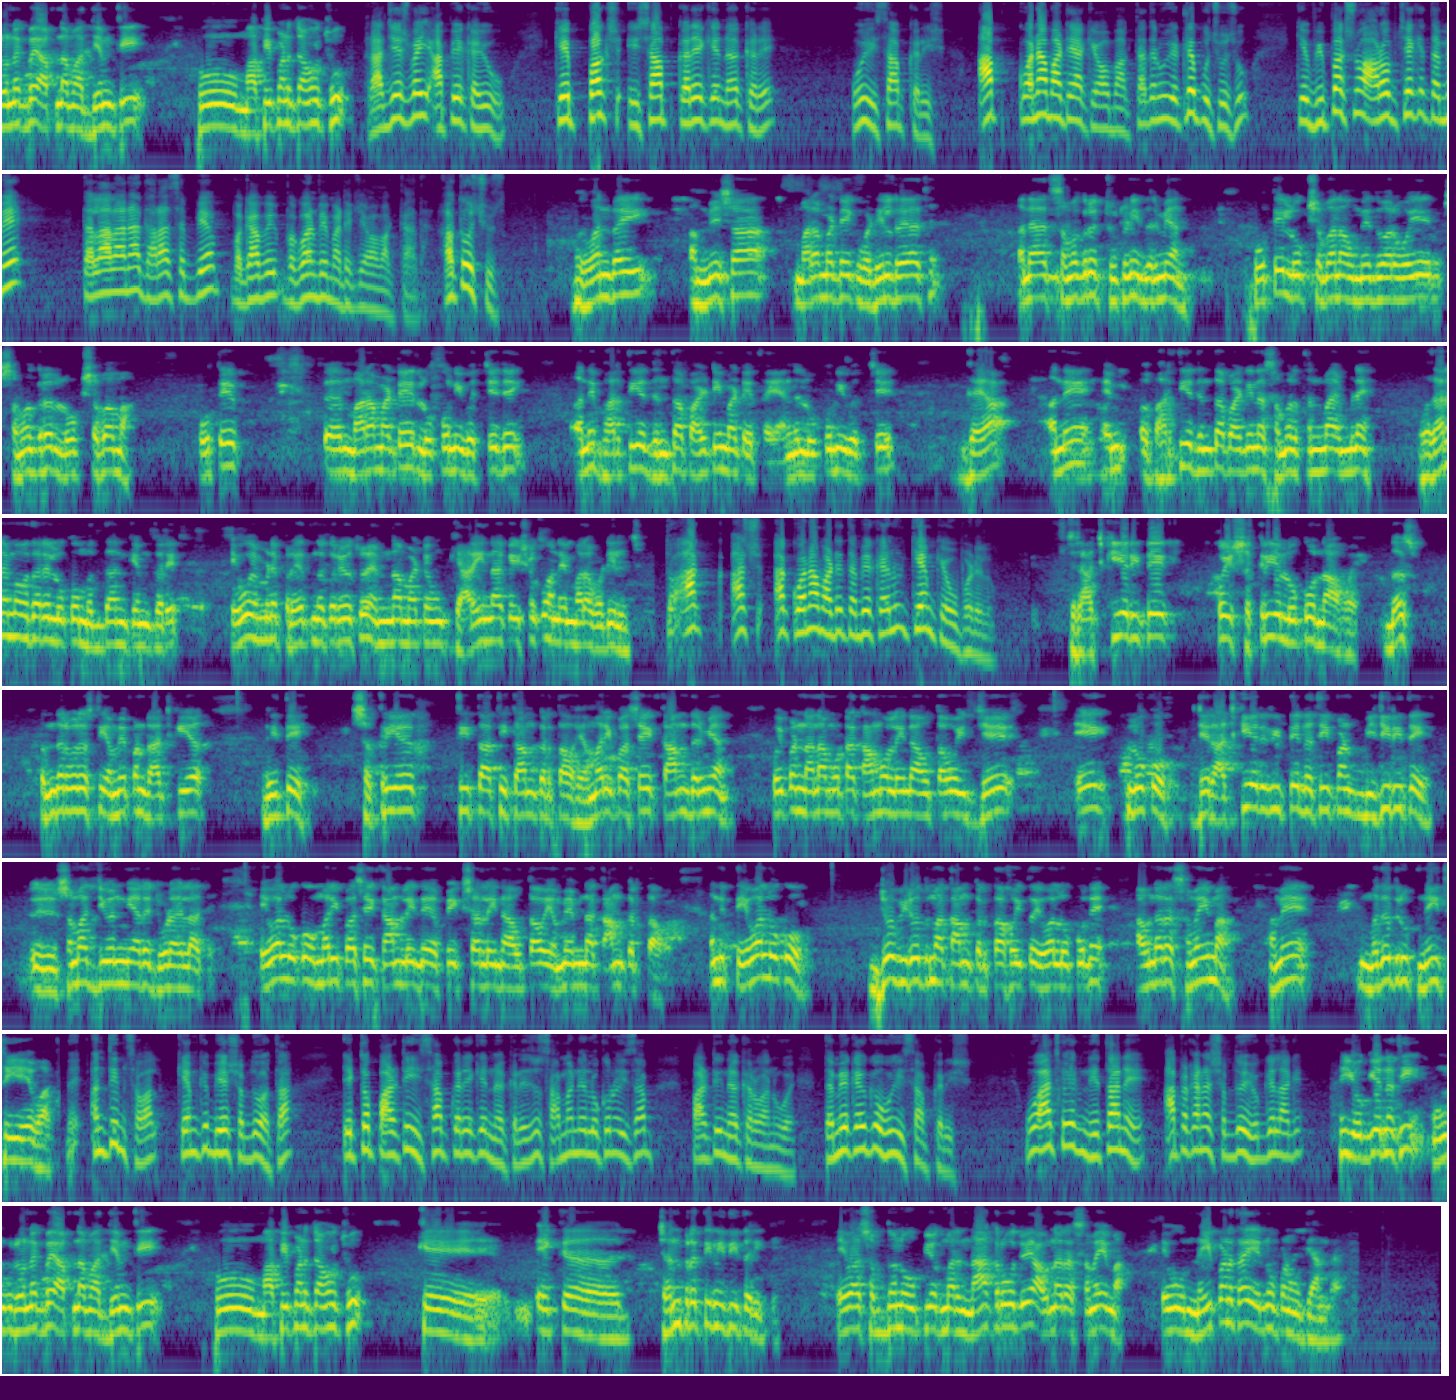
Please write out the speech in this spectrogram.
રોનકભાઈ આપના માધ્યમથી હું માફી પણ ચાહું છું. રાજેશભાઈ આપે કહ્યું કે પક્ષ હિસાબ કરે કે ન કરે હું હિસાબ કરીશ. આપ કોના માટે આ કહેવા માગતા? હતા હું એટલે પૂછું છું કે વિપક્ષનો આરોપ છે કે તમે તલાલાના ધારાસભ્ય ભગાભાઈ ભગવાનભાઈ માટે કહેવા માગતા હતા. હતો શું ભગવાનભાઈ હંમેશા મારા માટે એક વડીલ રહ્યા છે અને આ સમગ્ર ચૂંટણી દરમિયાન પોતે લોકસભાના ઉમેદવારોએ સમગ્ર લોકસભામાં પોતે મારા માટે લોકોની વચ્ચે જઈ અને ભારતીય જનતા પાર્ટી માટે થઈ અને લોકોની વચ્ચે ગયા અને એમ ભારતીય જનતા પાર્ટીના સમર્થનમાં એમણે વધારેમાં વધારે લોકો મતદાન કેમ કરે એવો એમણે પ્રયત્ન કર્યો છે. એમના માટે હું ક્યારેય ના કહી શકું અને મારા વડીલ છે. તો આ આ કોના માટે તમે કહેલું કેમ કહેવું પડેલું? રાજકીય રીતે કોઈ સક્રિય લોકો ના હોય. દસ, પંદર વર્ષથી અમે પણ રાજકીય રીતે સક્રિયતાથી કામ કરતા હોય. અમારી પાસે કામ દરમિયાન કોઈ પણ નાના મોટા કામો લઈને આવતા હોય, જે એ લોકો જે રાજકીય રીતે નથી, પણ બીજી રીતે સમાજ જીવનની અરે જોડાયેલા છે. એવા લોકો અમારી પાસે કામ લઈને, અપેક્ષા લઈને આવતા હોય, અમે એમના કામ કરતા હોય. અને તેવા લોકો જો વિરોધમાં કામ કરતા હોય, તો એવા લોકોને આવનારા સમયમાં અમે મદદરૂપ નહીં થઈએ એ વાત. અંતિમ સવાલ કેમ કે બે શબ્દો હતા. એક તો પાર્ટી હિસાબ કરે કે ન કરે? જો સામાન્ય લોકોનો હિસાબ પાર્ટી ન કરવાનું હોય તમે કહ્યું કે હું હિસાબ કરીશ. હું આજ કોઈ એક નેતાને આ પ્રકારના શબ્દો યોગ્ય લાગે? યોગ્ય નથી. હું રોનકભાઈ આપના માધ્યમથી હું માફી પણ ચાહું છું કે એક જનપ્રતિનિધિ તરીકે એવા શબ્દોનો ઉપયોગ મારે ના કરવો જોઈએ આવનારા સમયમાં. એવું નહીં પણ થાય એનું પણ હું ધ્યાન રાખીશ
